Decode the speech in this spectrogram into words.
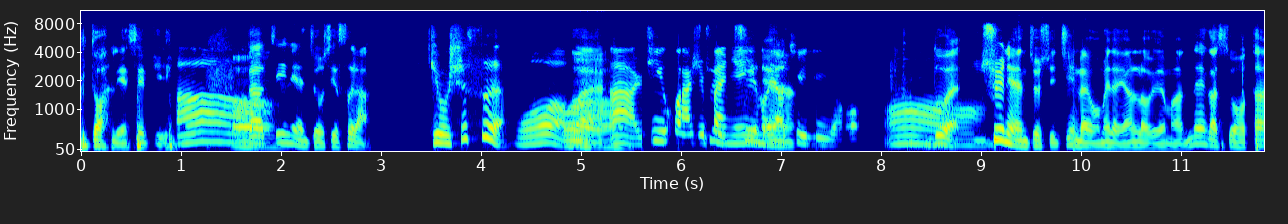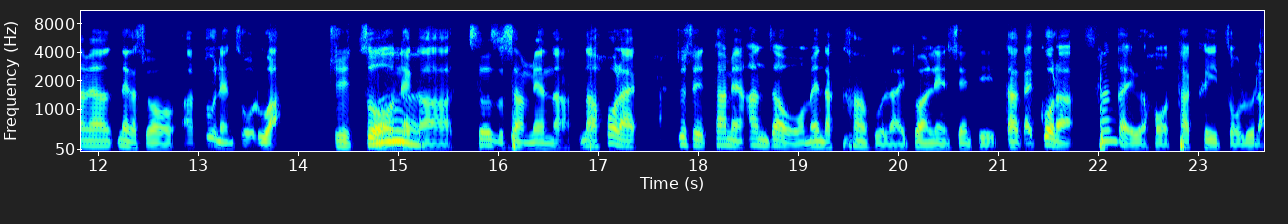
锻炼身体。哦，那今年九十四了，九十四，哦，对啊，计划是半年以后要去旅游。哦，对，去年就是进来我们的养老院嘛，那个时候他们那个时候啊不能走路啊。去坐那个车子上面的，那后来就是他们按照我们的康复来锻炼身体，大概过了三个月后，他可以走路了。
